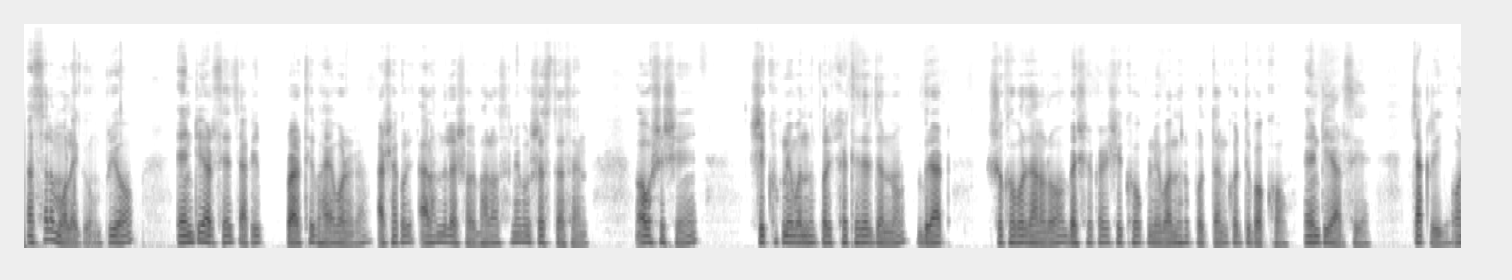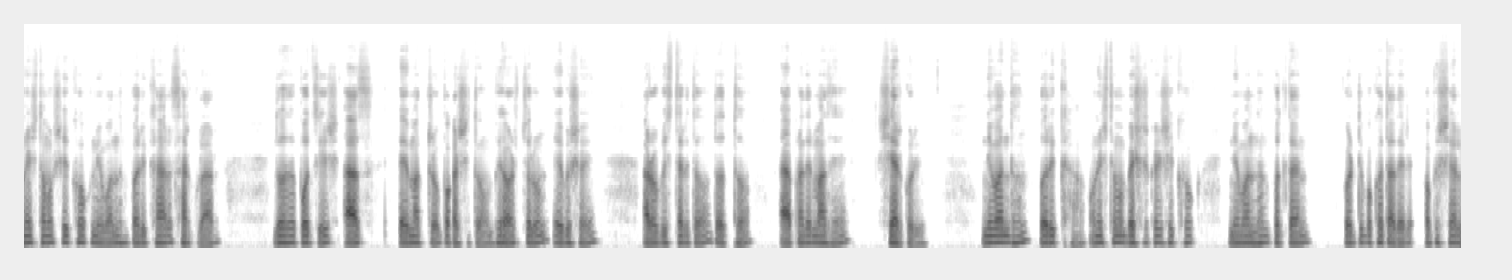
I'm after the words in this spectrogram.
আসসালামু আলাইকুম। প্রিয় এনটিআরসি চাকরি প্রার্থী ভাই বোনেরা আশা করি আলহামদুলিল্লাহ সবাই ভালো আছেন এবং সুস্থ আছেন। অবশেষে শিক্ষক নিবন্ধন পরীক্ষার্থীদের জন্য বিরাট সুখবর জানালো বেসরকারি শিক্ষক নিবন্ধন প্রত্যয়ন কর্তৃপক্ষ, এনটিআরসি চাকরি উনিশতম শিক্ষক নিবন্ধন পরীক্ষার সার্কুলার দু হাজার পঁচিশ আজ এইমাত্র প্রকাশিত। ভিওর চলুন এ বিষয়ে আরও বিস্তারিত তথ্য আপনাদের মাঝে শেয়ার করি। নিবন্ধন পরীক্ষা উনিশতম বেসরকারি শিক্ষক নিবন্ধন প্রত্যয়ন কর্তৃপক্ষ তাদের অফিসিয়াল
